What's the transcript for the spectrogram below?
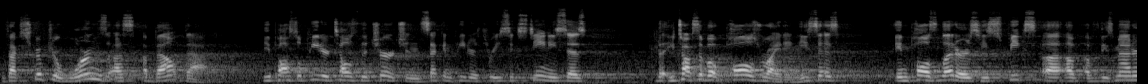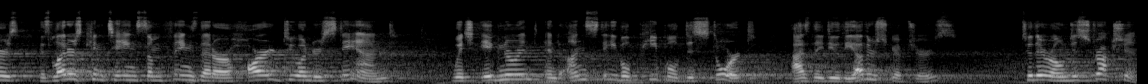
In fact, scripture warns us about that. The apostle Peter tells the church in 2 Peter 3:16, he says he talks about Paul's writing. He says in Paul's letters, he speaks uh, of, of these matters. His letters contain some things that are hard to understand, which ignorant and unstable people distort, as they do the other scriptures, to their own destruction.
